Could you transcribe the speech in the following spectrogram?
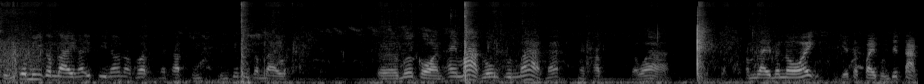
ถึงจะมีกำไรนะอีพีน้องนะครับนะครับถึงถึงจะมีกำไรเออเมื่อก่อนให้มากลงทุนมากนะนะครับ แต่ว่ากำไรมันน้อย เดี๋ยวต่อไปผมจะตัก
